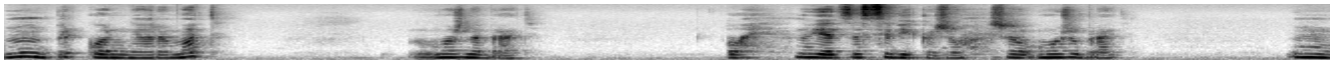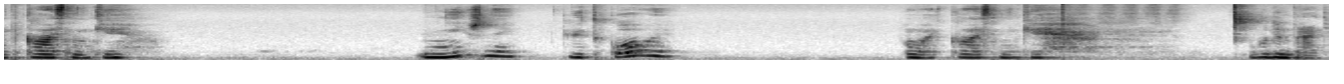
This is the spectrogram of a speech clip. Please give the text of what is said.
М-м, прикольний аромат можна брати. Ой, ну я за собі кажу, що можу брати. М, класненький. Ніжний, квітковий. Ой, класненький. Будемо брати.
